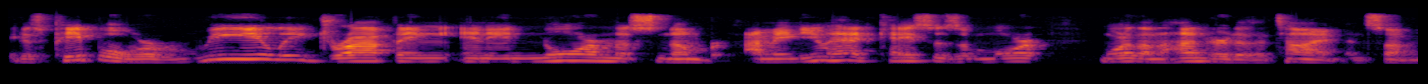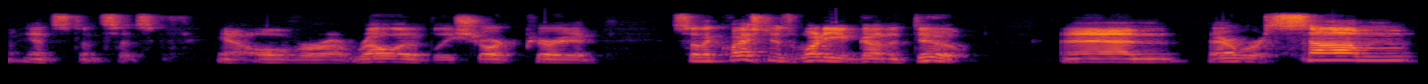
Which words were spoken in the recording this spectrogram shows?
because people were really dropping in enormous numbers. I mean, you had cases of more more than 100 at a time in some instances, you know, over a relatively short period. So the question is, what are you going to do? And there were some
